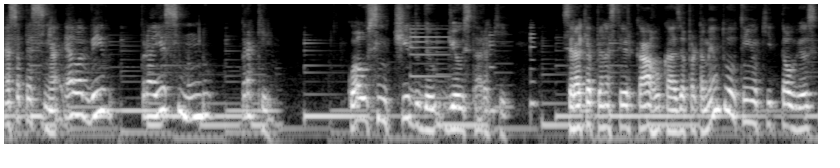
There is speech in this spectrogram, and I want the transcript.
essa pecinha, ela veio para esse mundo para quê? Qual o sentido de, eu estar aqui? Será que é apenas ter carro, casa e apartamento ou eu tenho aqui talvez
